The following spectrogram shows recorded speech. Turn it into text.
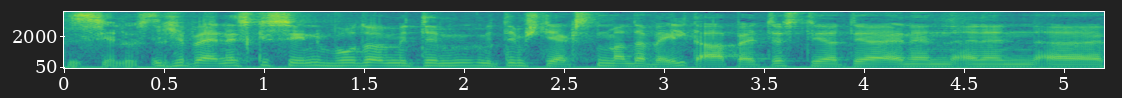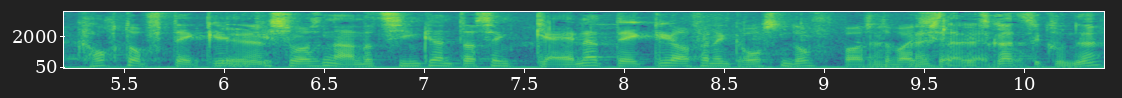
Das ist sehr lustig. Ich habe eines gesehen, wo du mit dem, mit dem stärksten Mann der Welt arbeitest, der, der einen, einen äh, Kochtopfdeckel Ja. so auseinanderziehen kann, dass ein kleiner Deckel auf einen großen Topf passt. Da war ich Weißt du, sehr jetzt gerade Sekunde.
